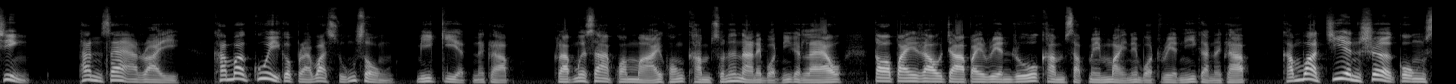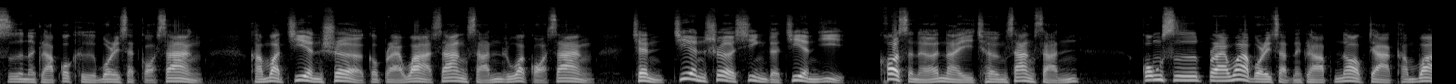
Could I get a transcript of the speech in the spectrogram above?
ชิ่ง ท่านแท้อะไรคำว่า 贵 ก็แปลว่าสูงส่ง มีเกียรตินะครับ ครับเมื่อทราบความหมายของคำสนทนาในบทนี้กันแล้ว ต่อไปเราจะไปเรียนรู้คำศัพท์ใหม่ๆ ในบทเรียนนี้กันนะครับคำว่า 建设公司 นะครับ ก็คือบริษัทก่อสร้างคำว่า 建设 ก็แปลว่าสร้างสรรค์หรือว่าก่อสร้าง เช่น 建设性的建议 ข้อเสนอในเชิงสร้างสรรค์ 公司 แปลว่าบริษัทนะครับ นอกจากคำว่า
